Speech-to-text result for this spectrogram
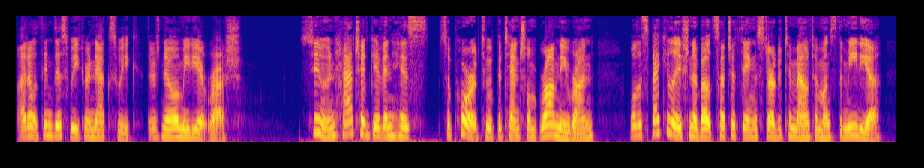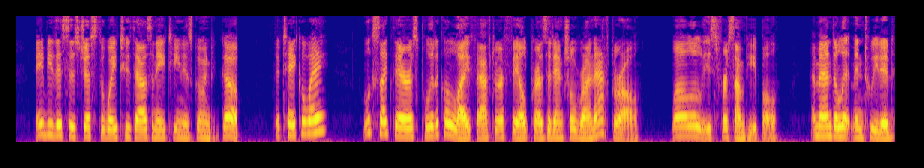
I don't think this week or next week. There's no immediate rush. Soon, Hatch had given his support to a potential Romney run, while the speculation about such a thing started to mount amongst the media. Maybe this is just the way 2018 is going to go. The takeaway? Looks like there is political life after a failed presidential run after all. Well, at least for some people. Amanda Litman tweeted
